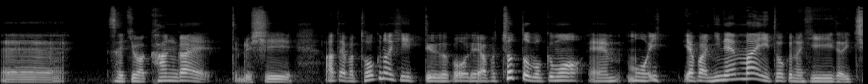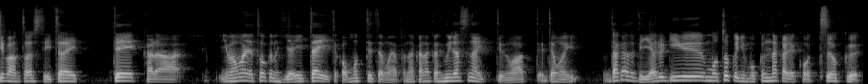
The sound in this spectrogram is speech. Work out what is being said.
えー最近は考えてるし、あとやっぱトークの日っていうところで、やっぱちょっと僕も、えーもう、やっぱ2年前にトークの日と一番取らせていただいてから、今までトークの日やりたいとか思ってても、やっぱなかなか踏み出せないっていうのはあって、でも、だからといってやる理由も特に僕の中でこう強く、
